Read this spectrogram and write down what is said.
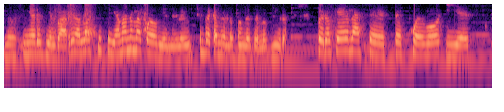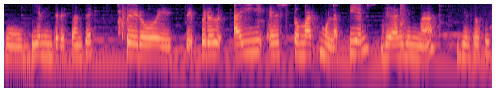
Los Señores y el Barrio, algo así se llama, no me acuerdo bien, siempre cambio los nombres de los libros, pero que él hace este juego y es como bien interesante, pero, este, pero ahí es tomar como la piel de alguien más y entonces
